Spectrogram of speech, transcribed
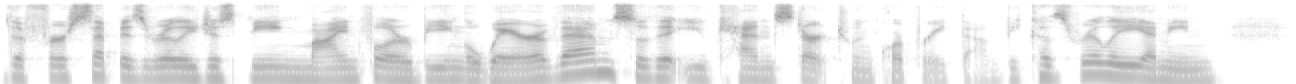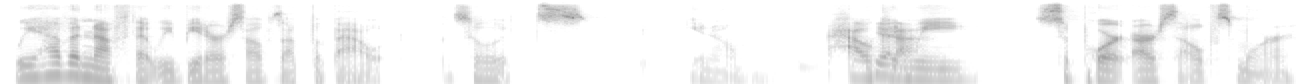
The first step is really just being mindful or being aware of them so that you can start to incorporate them. Because really, I mean, we have enough that we beat ourselves up about. So it's, you know, how yeah. can we support ourselves more?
